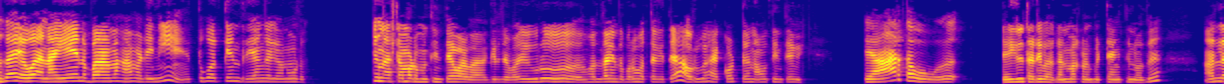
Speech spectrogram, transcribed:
ಅದ ಯವ್ವ, ನಾ ಏನು ಬಾ ಮಹಾ ಮಾಡೀನಿ ತಗೋತೀನ್ರಿ ಹಂಗಾಗ್ಯಾವ ನೋಡು. ಈಗ ನಾಷ್ಟ ಮಾಡ್ಬಂದು ತಿಂತೇವಲ್ವ ಗಿರ್ಜವ. ಇವರು ಹೊಲ್ದಾಗಿಂದ ಬರೋ ಹೊತ್ತಾಗೈತೆ, ಅವ್ರಿಗೂ ಹಾಕೊಟ್ಟು ನಾವು ತಿಂತೇವಿ. ಯಾರು ತಾವು ಇಲ್ಲಿ ತಡಿ ಗಂಡು ಮಕ್ಕಳನ್ನ ಬಿಟ್ಟು ಹೆಂಗೆ ತಿನ್ನೋದು? ಅಲ್ಲ,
